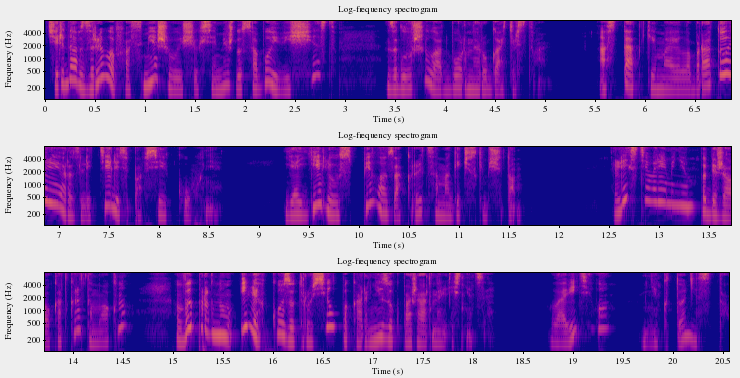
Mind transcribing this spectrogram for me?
Череда взрывов, осмешивающихся между собой веществ, заглушила отборное ругательство. Остатки моей лаборатории разлетелись по всей кухне. Я еле успела закрыться магическим щитом. Лис тем временем побежал к открытому окну выпрыгнул и легко затрусил по карнизу к пожарной лестнице. Ловить его никто не стал.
